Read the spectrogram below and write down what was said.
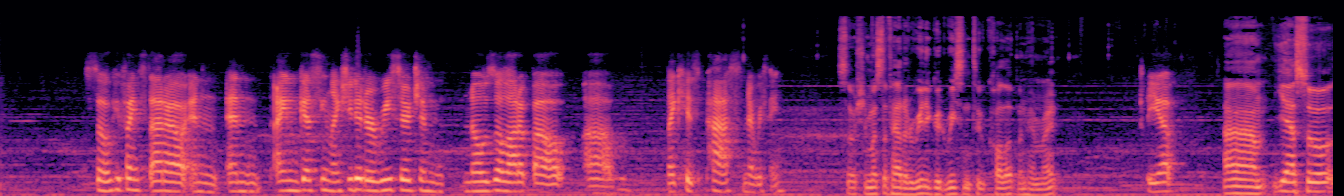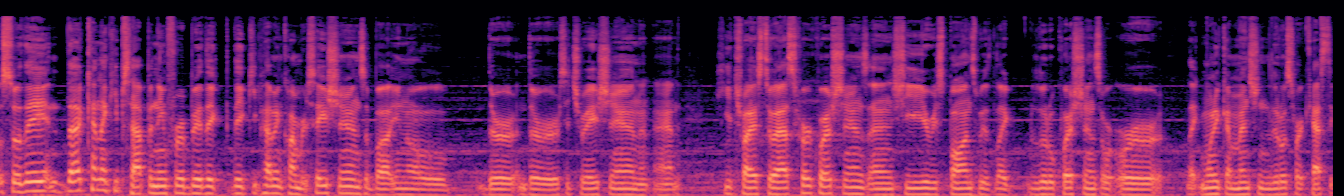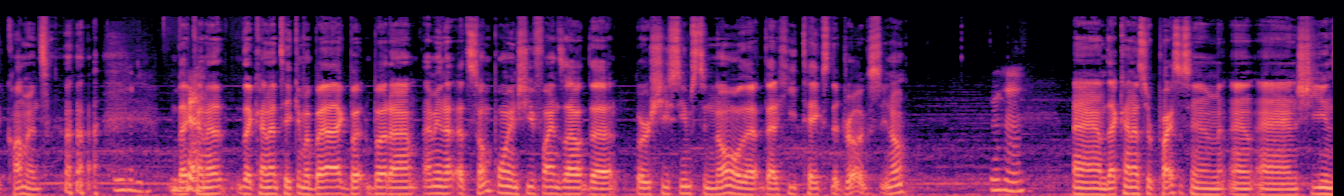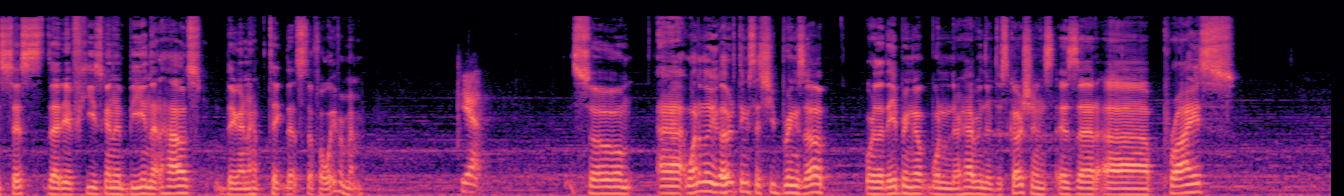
So he finds that out, and and I'm guessing like she did her research and knows a lot about um, like his past and everything. So she must have had a really good reason to call up on him, right? Yep. Um, yeah, so so they that kind of keeps happening for a bit. They, they keep having conversations about you know their their situation, and, and he tries to ask her questions, and she responds with like little questions or, or like Monica mentioned, little sarcastic comments mm-hmm. that kind of that kind of take him aback. But but um, I mean, at, at some point, she finds out that, or she seems to know that that he takes the drugs, you know. Mm-hmm and that kind of surprises him and, and she insists that if he's gonna be in that house they're gonna have to take that stuff away from him yeah so uh, one of the other things that she brings up or that they bring up when they're having their discussions is that uh, price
